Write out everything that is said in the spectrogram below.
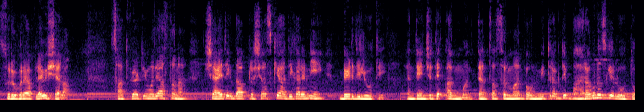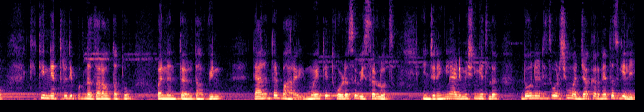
सुरू करूया आपल्या विषयाला. सातव्या आठवीमध्ये असताना शाळेत एकदा प्रशासकीय अधिकाऱ्यांनी भेट दिली होती. आणि त्यांचे ते आगमन त्यांचा सन्मान पाहून मी तर अगदी भारावूनच गेलो होतो. किती नेत्रदीपक नजारा होता तो. पण नंतर दहावी त्यानंतर बारावीमुळे ते थोडंसं विसरलोच. इंजिनिअरिंगला ॲडमिशन घेतलं. दोन अडीच वर्ष मज्जा करण्यातच गेली.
